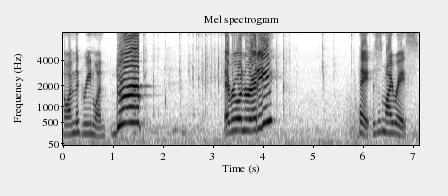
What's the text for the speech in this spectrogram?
Oh, I'm the green one. Derp! Everyone ready? Hey, this is my race.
